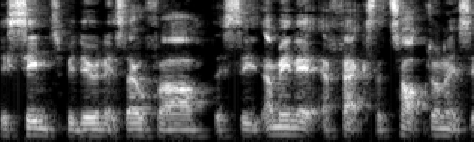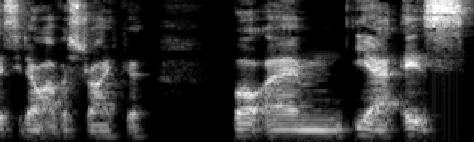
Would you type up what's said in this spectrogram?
they seem to be doing it so far this season. I mean, it affects the top, doesn't it? City don't have a striker, but um, yeah, it's.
